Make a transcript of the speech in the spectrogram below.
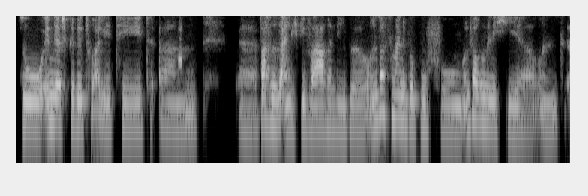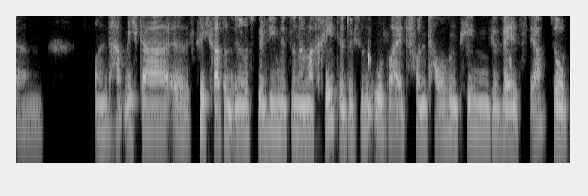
so in der Spiritualität. Äh, was ist eigentlich die wahre Liebe und was ist meine Berufung und warum bin ich hier und ähm, und habe mich da, äh, jetzt kriege ich gerade so ein inneres Bild wie mit so einer Machete durch so ein Urwald von tausend Themen gewälzt, ja, so.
